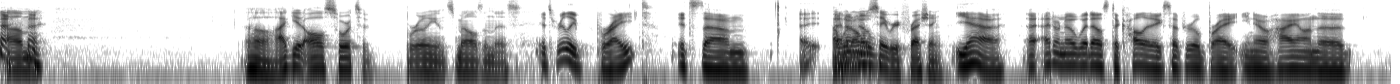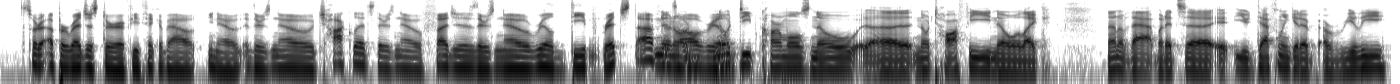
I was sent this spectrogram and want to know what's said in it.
Um, oh, I get all sorts of brilliant smells in this. it's really bright. It's um I, I, I would don't know. almost say refreshing. Yeah, I, I don't know what else to call it except real bright. You know, high on the sort of upper register. If you think about, you know, there's no chocolates, there's no fudges, there's no real deep, rich stuff. No, it's no, all real. no deep caramels, no, uh, no toffee, no like none of that. But it's uh, it, you definitely get a, a really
